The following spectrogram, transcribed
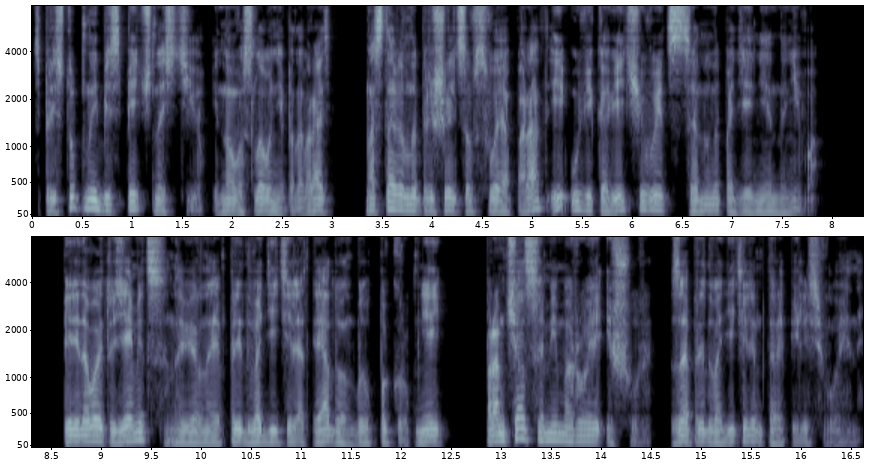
с преступной беспечностью, иного слова не подобрать, наставил на пришельцев свой аппарат и увековечивает сцену нападения на него. Передовой туземец, наверное, предводитель отряда, он был покрупней, промчался мимо Роя и Шуры. За предводителем торопились воины.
